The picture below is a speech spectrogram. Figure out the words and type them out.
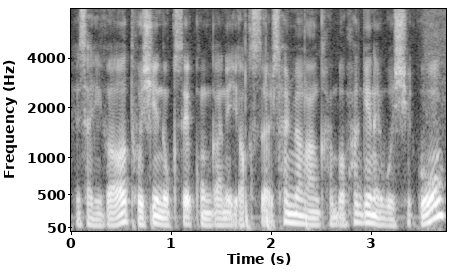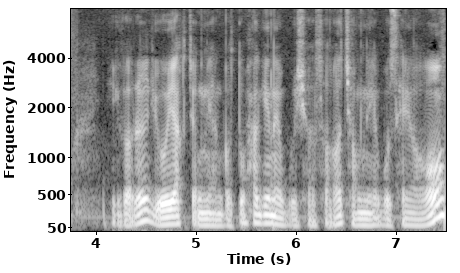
그래서 이거 도시 녹색 공간의 역설 설명한 거 한번 확인해 보시고 이거를 요약 정리한 것도 확인해 보셔서 정리해 보세요.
